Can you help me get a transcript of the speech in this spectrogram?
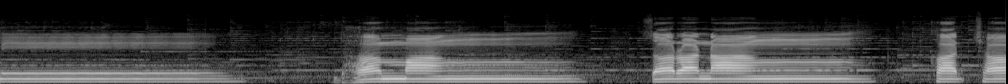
มิธัมมังสารนัง คัจฉา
